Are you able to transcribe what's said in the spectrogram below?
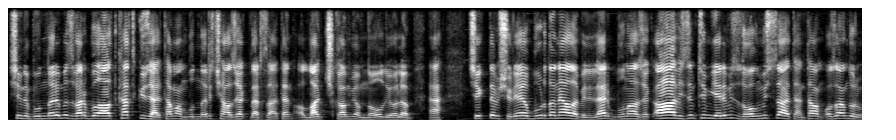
Şimdi bunlarımız var. Bu alt kat güzel. Tamam bunları çalacaklar zaten. Allah'ın çıkamıyorum. Ne oluyor oğlum? Heh. Çıktım şuraya. Burada ne alabilirler? Bunu alacak. Aa bizim tüm yerimiz dolmuş zaten. Tamam o zaman dur.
